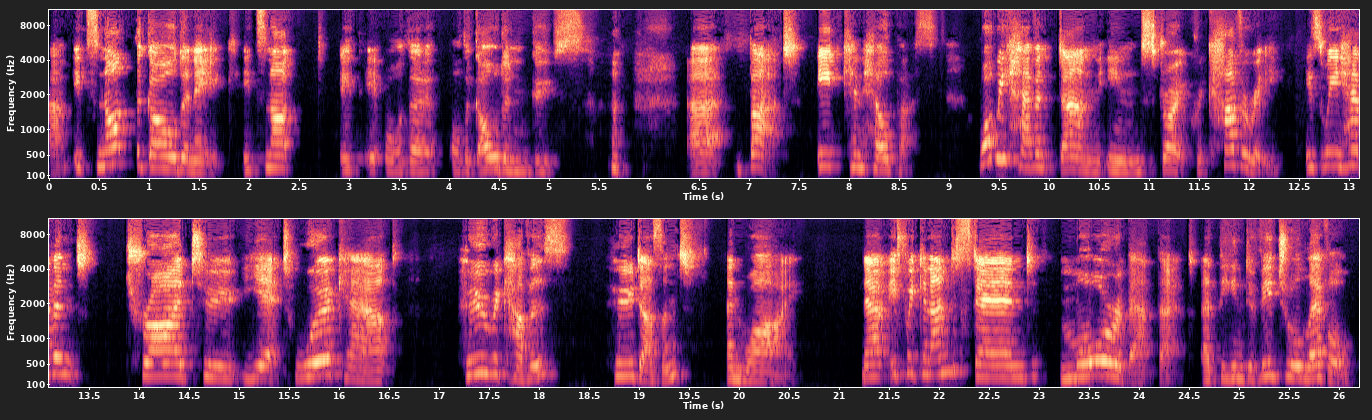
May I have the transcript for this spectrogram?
Um, it's not the golden egg. It's not it, it or the or the golden goose, uh, but it can help us. What we haven't done in stroke recovery is we haven't tried to yet work out who recovers, who doesn't, and why. Now, if we can understand more about that at the individual level,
